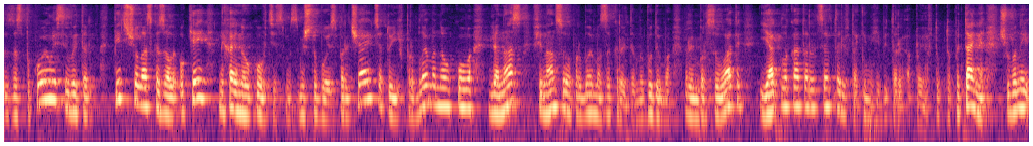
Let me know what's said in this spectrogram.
заспокоїлися, витер під з чола, сказали: Окей, нехай науковці між собою сперечаються, то їх проблема наукова. Для нас фінансова проблема закрита. Ми будемо реімбурсувати як блокатор рецепторів, так і інгібітори АПФ. Тобто питання, що вони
